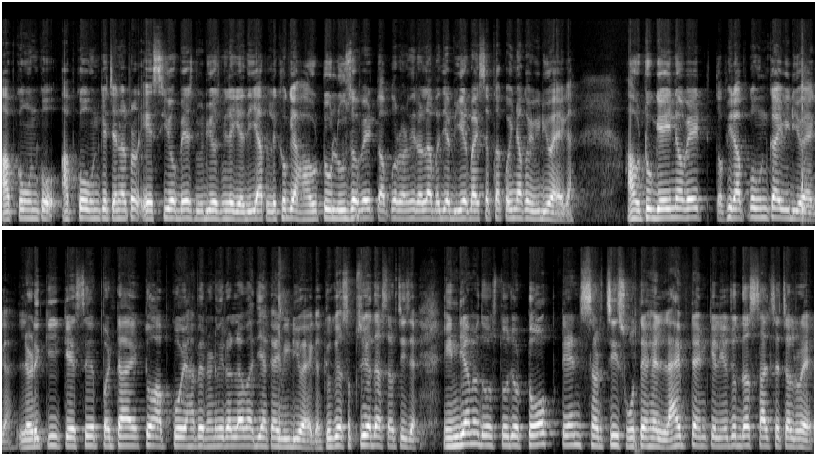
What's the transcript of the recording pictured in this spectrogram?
आपको उनको, आपको उनके चैनल पर एसीओ बेस्ड वीडियोज़ मिलेगी। यदि आप लिखोगे how to lose a weight तो आपको रणवीर अलाबादिया बियर बाइसेप का कोई ना कोई वीडियो आएगा। How to gain a weight तो फिर आपको उनका ही वीडियो आएगा। लड़की कैसे पटाए? तो आपको यहाँ पे रणवीर अल्लावादिया का ही वीडियो आएगा, क्योंकि सबसे ज़्यादा सर्चिज है। इंडिया में दोस्तों, जो टॉप टेन सर्चिस होते हैं लाइफ टाइम के लिए, जो दस साल से चल रहे हैं,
